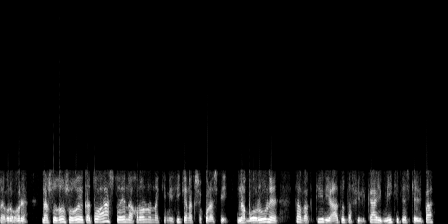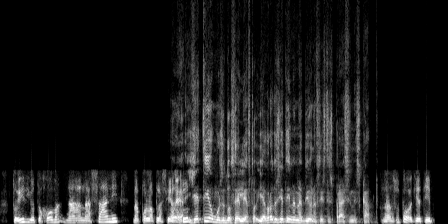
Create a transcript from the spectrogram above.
ευρώ. Ωραία. Να σου δώσω εγώ 100, άστο ένα χρόνο να κοιμηθεί και να ξεκουραστεί. Να μπορούν τα βακτήριά του, τα φιλικά, οι μύκητες κλπ. Το ίδιο το χώμα να ανασάνει, να πολλαπλασιαστούν. Γιατί όμως δεν το θέλει αυτό; Οι αγρότες γιατί είναι εναντίον αυτής της πράσινης ΚΑΠ; Να σου πω γιατί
